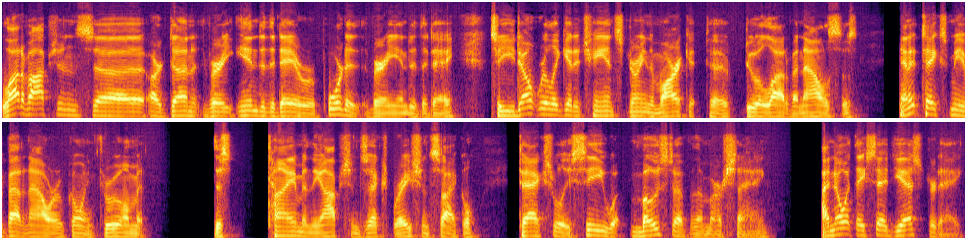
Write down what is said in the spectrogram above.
A lot of options uh, are done at the very end of the day or reported at the very end of the day. So you don't really get a chance during the market to do a lot of analysis. And it takes me about an hour of going through them at this time in the options expiration cycle to actually see what most of them are saying. I know what they said yesterday.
